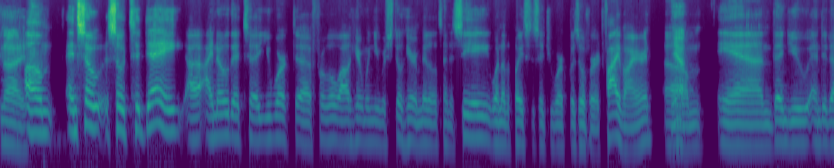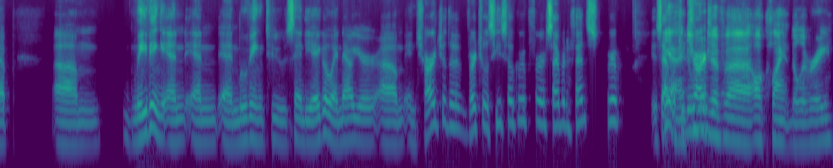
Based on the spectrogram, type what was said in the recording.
nice. Um, and so so today, uh, I know that uh, you worked uh, for a little while here when you were still here in Middle Tennessee. One of the places that you worked was over at Five Iron. Um, yeah. and then you ended up um, leaving and and and moving to San Diego, and now you're um, in charge of the virtual CISO group for Cyber Defense Group. Is that yeah, in charge of uh, all client delivery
